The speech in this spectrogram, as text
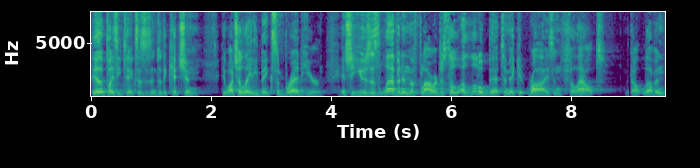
The other place he takes us is into the kitchen. He watch a lady bake some bread here, and she uses leaven in the flour just a, a little bit to make it rise and fill out. Without leaven,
